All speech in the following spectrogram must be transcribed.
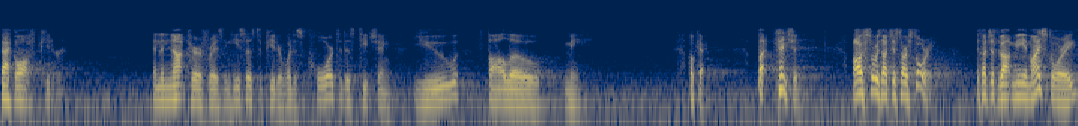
Back off, Peter. And then, not paraphrasing, he says to Peter, What is core to this teaching? You follow me. Okay. But tension. Our story is not just our story. It's not just about me and my story,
